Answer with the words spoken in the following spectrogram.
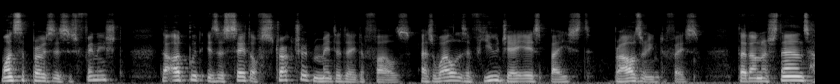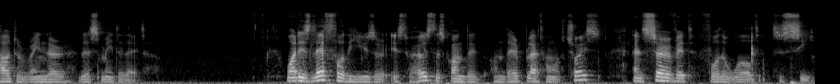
Once the process is finished, the output is a set of structured metadata files as well as a Vue.js-based browser interface that understands how to render this metadata. What is left for the user is to host this content on their platform of choice and serve it for the world to see.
